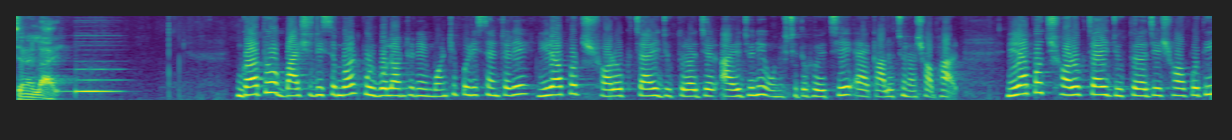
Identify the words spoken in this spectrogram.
চ্যানেল আই গত বাইশে ডিসেম্বর পূর্ব লন্ডনের মন্টিপরি সেন্টারে নিরাপদ সড়ক চাই যুক্তরাজ্যের আয়োজনে অনুষ্ঠিত হয়েছে এক আলোচনা সভার। নিরাপদ সড়ক চাই যুক্তরাজ্যের সভাপতি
